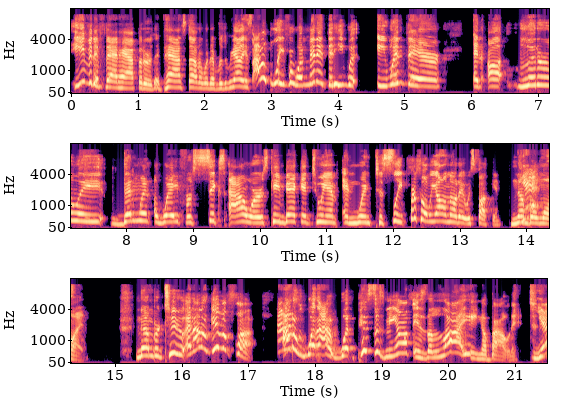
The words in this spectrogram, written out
even if that happened or they passed out or whatever, the reality is, I don't believe for one minute that he went he went there and uh literally then went away for six hours, came back at 2 a.m. and went to sleep. First of all, we all know they was fucking. Number Yes. one. Number two, and I don't give a fuck. I don't what what pisses me off is the lying about it. Yep.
